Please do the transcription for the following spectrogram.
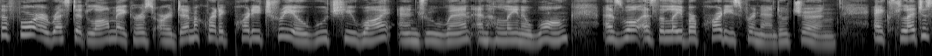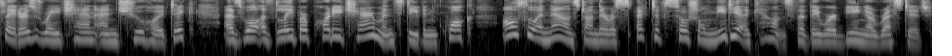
The four arrested lawmakers are Democratic Party trio Wu Chi-wai, Andrew Wan, and Helena Wong, as well as the Labour Party's Fernando Cheung. Ex-legislators Ray Chan and Chu Hoi-dick, as well as Labour Party Chairman Stephen Kwok, also announced on their respective social media accounts that they were being arrested.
